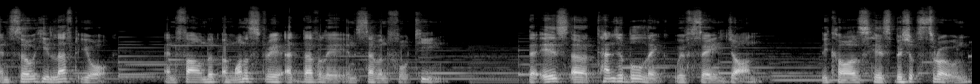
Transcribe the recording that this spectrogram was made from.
and so he left York and founded a monastery at Beverley in 714. There is a tangible link with St. John, because his bishop's throne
